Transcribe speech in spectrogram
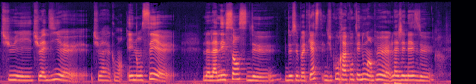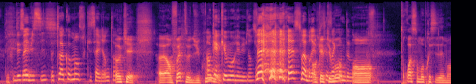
tu, es, tu as dit, euh, tu as comment, énoncé euh, la, la naissance de, de ce podcast. Du coup, racontez-nous un peu euh, la genèse de, de celui-ci. Toi, commence, que ça vient de toi. Ok. Euh, en fait, du coup. En quelques mots, Rémi, bien sûr. Sois bref, en c'est quelques ça mots, qu'on te demande. en 300 mots précisément.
